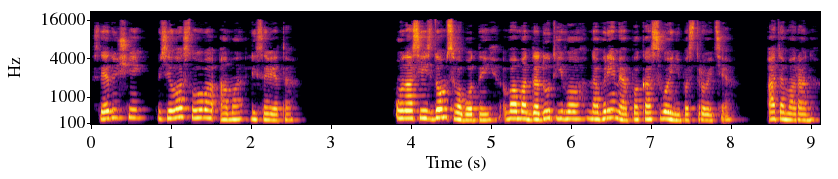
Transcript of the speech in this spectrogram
Следующий взяла слово Ама Лисавета. «У нас есть дом свободный, вам отдадут его на время, пока свой не построите. Атамаран,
